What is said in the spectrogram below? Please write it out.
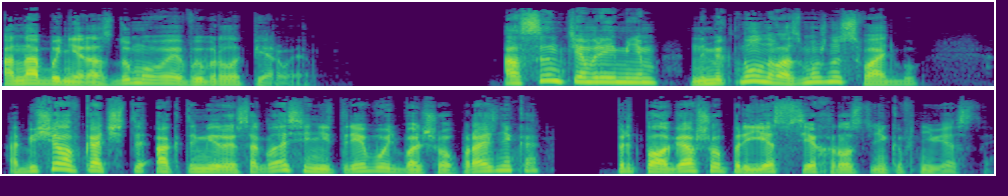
она бы, не раздумывая, выбрала первое. А сын тем временем намекнул на возможную свадьбу, обещал в качестве акта мира и согласия не требовать большого праздника, предполагавшего приезд всех родственников невесты.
